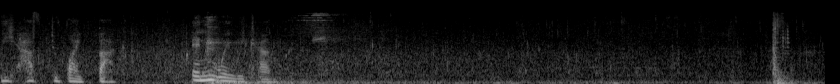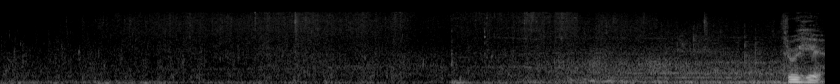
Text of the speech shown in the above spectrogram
We have to fight back. Any way we can. Through here.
